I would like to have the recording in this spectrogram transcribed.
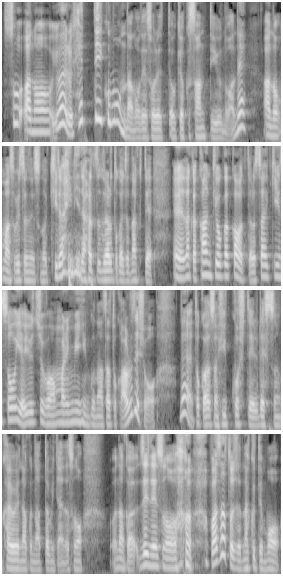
そう、あの、いわゆる減っていくもんなので、それってお客さんっていうのはね、あの、まあ、別にその嫌いになるとかじゃなくて、えー、なんか環境が変わったら最近そういや YouTube あんまり見えひんくなったとかあるでしょ？ね、とか、その引っ越してレッスン通えなくなったみたいな、その、なんか全然その、わざとじゃなくても、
